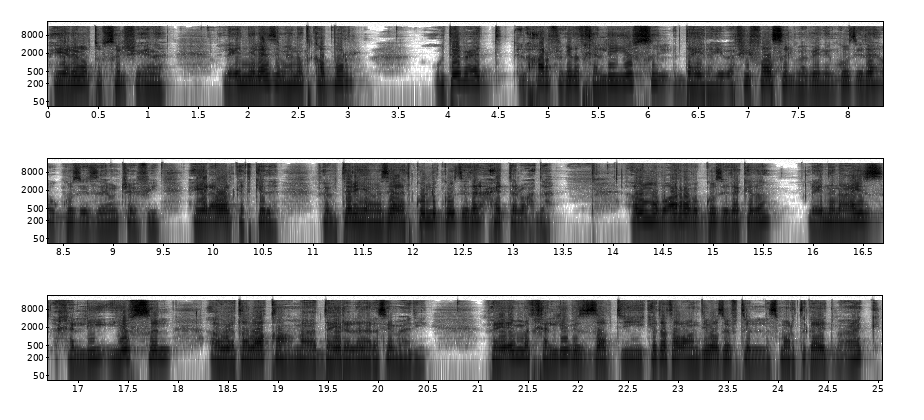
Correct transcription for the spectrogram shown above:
هي ليه ما بتفصلش هنا؟ لأن لازم هنا تكبر وتبعد الحرف كده تخليه يفصل الدايرة يبقى في فاصل ما بين الجزء ده والجزء زي ما أنتم شايفين. هي الأول كانت كده فبالتالي هي ما زالت كل الجزء ده حتة لوحدها. أول ما بقرب الجزء ده كده لأن أنا عايز أخليه يفصل أو يتلاقى مع الدايرة اللي أنا راسمها دي. فيا إما تخليه بالظبط يجي كده طبعا دي وظيفة السمارت جايد معاك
